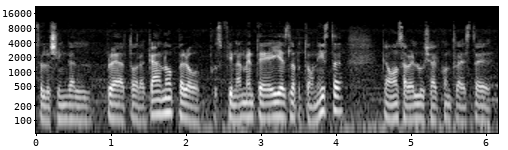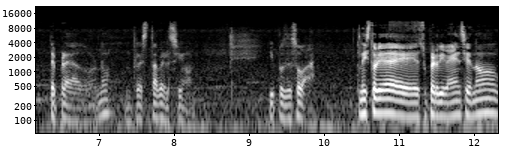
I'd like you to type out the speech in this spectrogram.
se lo chinga el Predator acá, ¿no? Pero, pues, finalmente ella es la protagonista que vamos a ver luchar contra este depredador, ¿no? Contra esta versión. Y, pues, de eso va. Una historia de supervivencia, ¿no?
